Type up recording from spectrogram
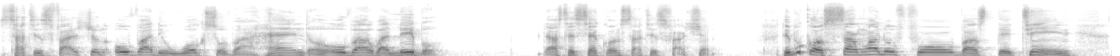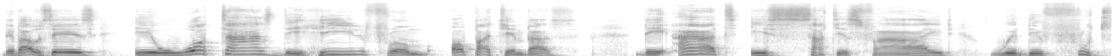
Satisfaction over the works of our hand or over our labor. That's the second satisfaction. The book of Psalm 104, verse 13, the Bible says, He waters the hill from upper chambers. The heart is satisfied with the fruit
